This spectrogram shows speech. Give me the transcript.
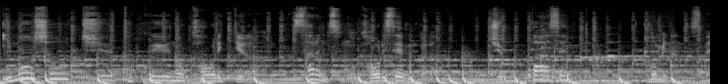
芋焼酎特有の香りっていうのはさらにその香り成分から10%のみなんですね。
